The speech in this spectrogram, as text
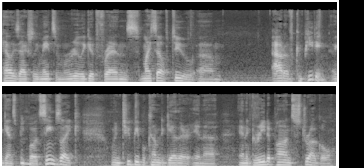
Callie's actually made some really good friends, myself too, um, out of competing against people. Mm-hmm. It seems like when two people come together in a an agreed upon struggle,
